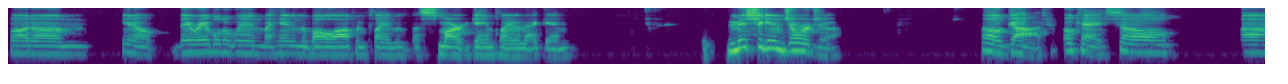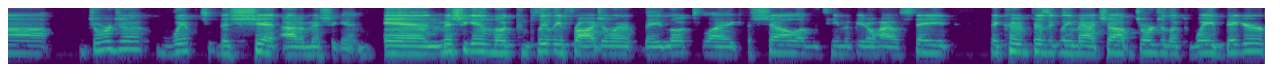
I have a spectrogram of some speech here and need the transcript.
but um, you know they were able to win by handing the ball off and playing a smart game plan in that game. Michigan, Georgia. Oh God. Okay, so uh, Georgia whipped the shit out of Michigan, and Michigan looked completely fraudulent. They looked like a shell of the team that beat Ohio State. They couldn't physically match up. Georgia looked way bigger,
